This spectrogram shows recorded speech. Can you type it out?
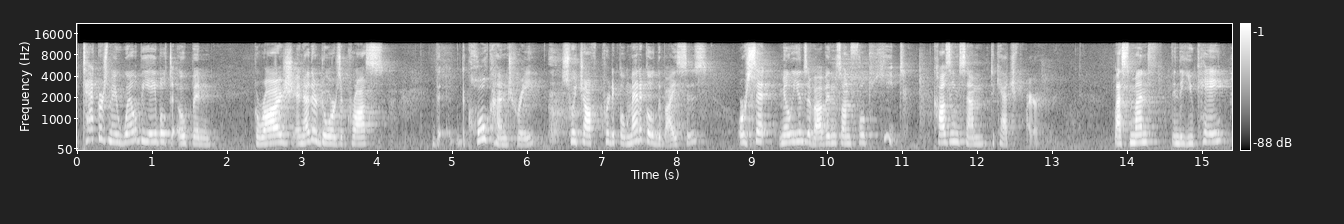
attackers may well be able to open garage and other doors across the, the whole country, switch off critical medical devices, or set millions of ovens on full heat causing some to catch fire. Last month in the UK,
